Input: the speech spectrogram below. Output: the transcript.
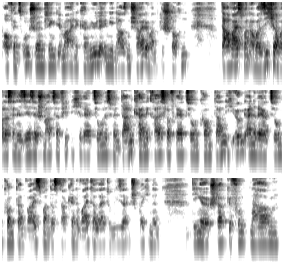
auch wenn es unschön klingt, immer eine Kanüle in die Nasenscheidewand gestochen. Da weiß man aber sicher, weil das eine sehr, sehr schmerzempfindliche Reaktion ist, wenn dann keine Kreislaufreaktion kommt, dann nicht irgendeine Reaktion kommt, dann weiß man, dass da keine Weiterleitung dieser entsprechenden Dinge stattgefunden haben.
